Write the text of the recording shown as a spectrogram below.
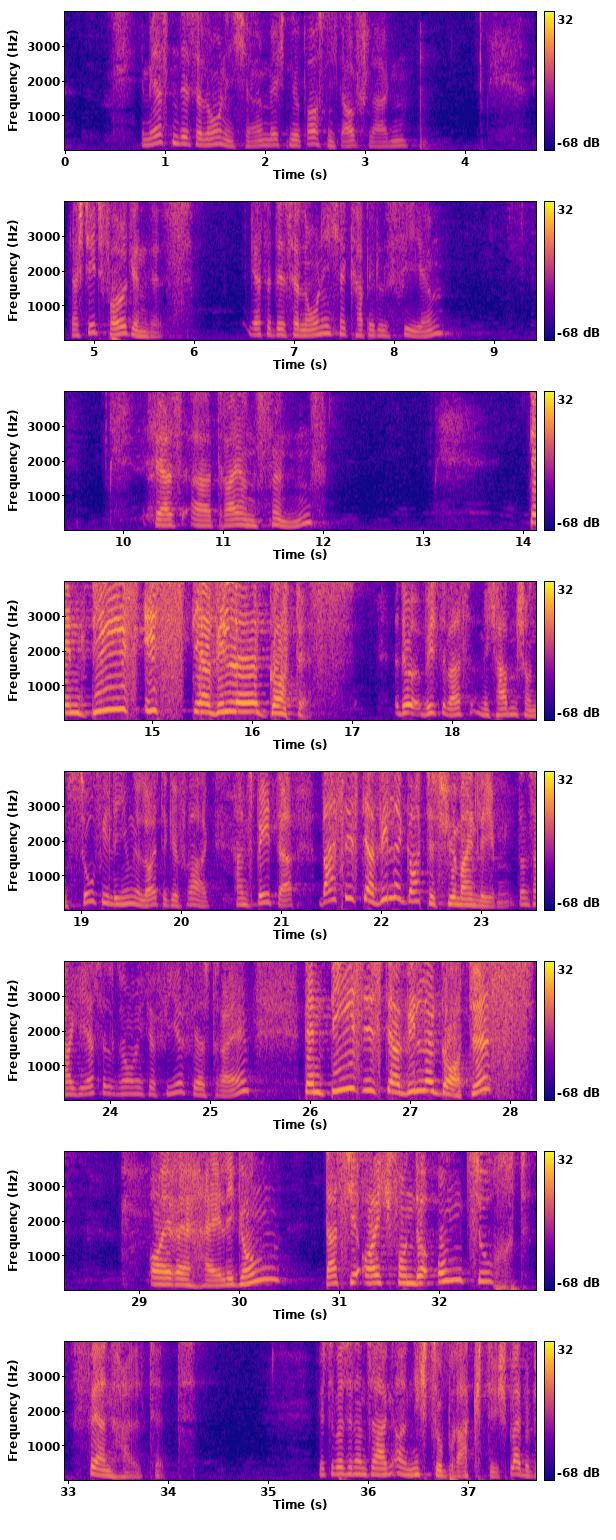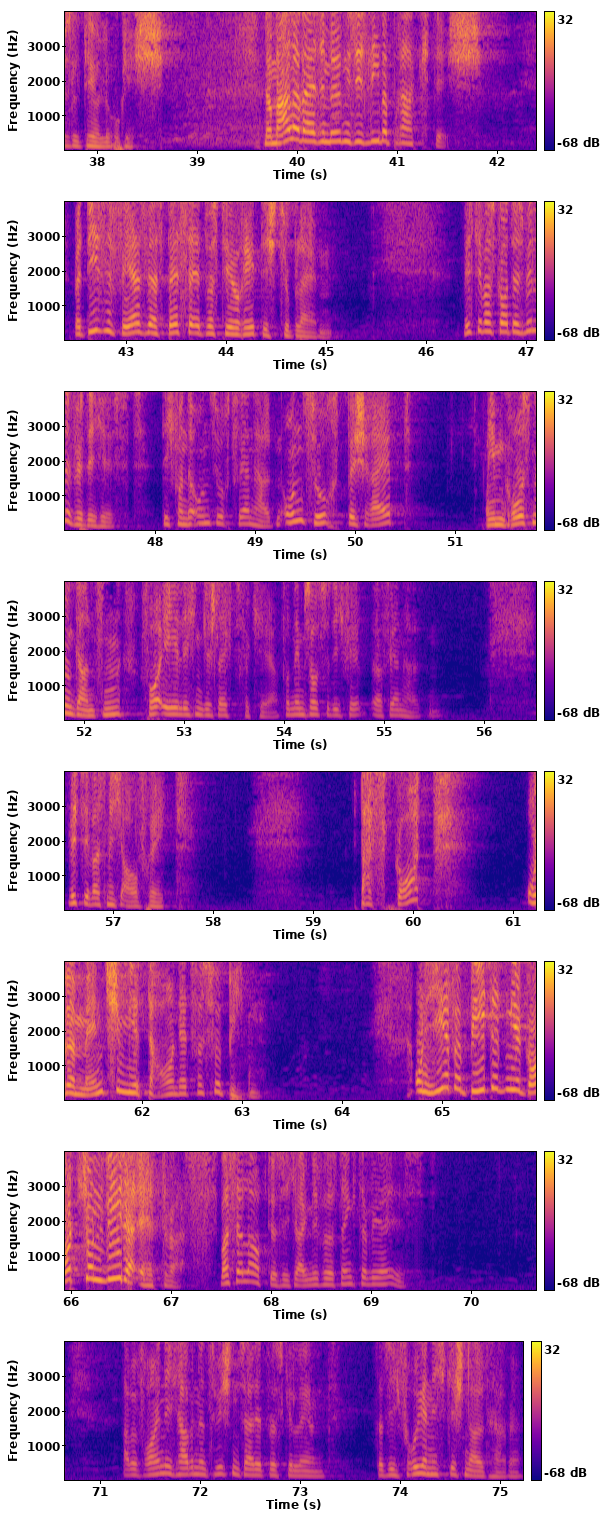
Im ersten Thessalonicher möchten wir, brauchst nicht aufschlagen, da steht Folgendes. 1. Thessalonicher Kapitel 4, Vers äh, 3 und 5. Denn dies ist der Wille Gottes. Du, wisst ihr was? Mich haben schon so viele junge Leute gefragt. Hans-Peter, was ist der Wille Gottes für mein Leben? Dann sage ich 1. Thessalonicher 4, Vers 3. Denn dies ist der Wille Gottes, eure Heiligung, dass ihr euch von der Unzucht fernhaltet. Wisst ihr, was sie dann sagen? Ah, nicht so praktisch, bleib ein bisschen theologisch. Normalerweise mögen sie es lieber praktisch. Bei diesem Vers wäre es besser, etwas theoretisch zu bleiben. Wisst ihr, was Gottes Wille für dich ist? Dich von der Unzucht fernhalten. Unzucht beschreibt im Großen und Ganzen vorehelichen Geschlechtsverkehr. Von dem sollst du dich äh, fernhalten. Wisst ihr, was mich aufregt? Dass Gott oder Menschen mir dauernd etwas verbieten. Und hier verbietet mir Gott schon wieder etwas. Was erlaubt er sich eigentlich? Was denkt er, wer er ist? Aber Freunde, ich habe in der Zwischenzeit etwas gelernt, das ich früher nicht geschnallt habe.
